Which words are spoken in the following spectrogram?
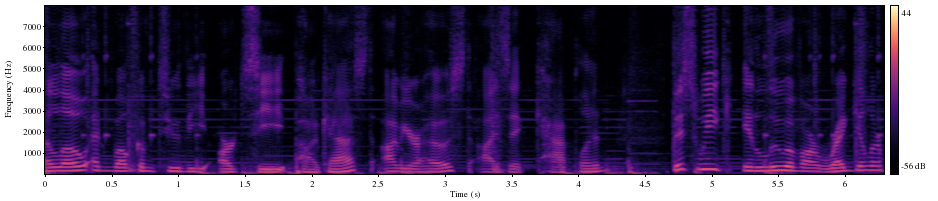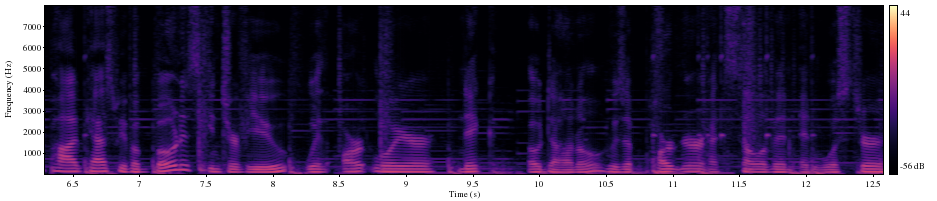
Hello and welcome to the Artsy Podcast. I'm your host, Isaac Kaplan. This week, in lieu of our regular podcast, we have a bonus interview with art lawyer Nick O'Donnell, who's a partner at Sullivan and Worcester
